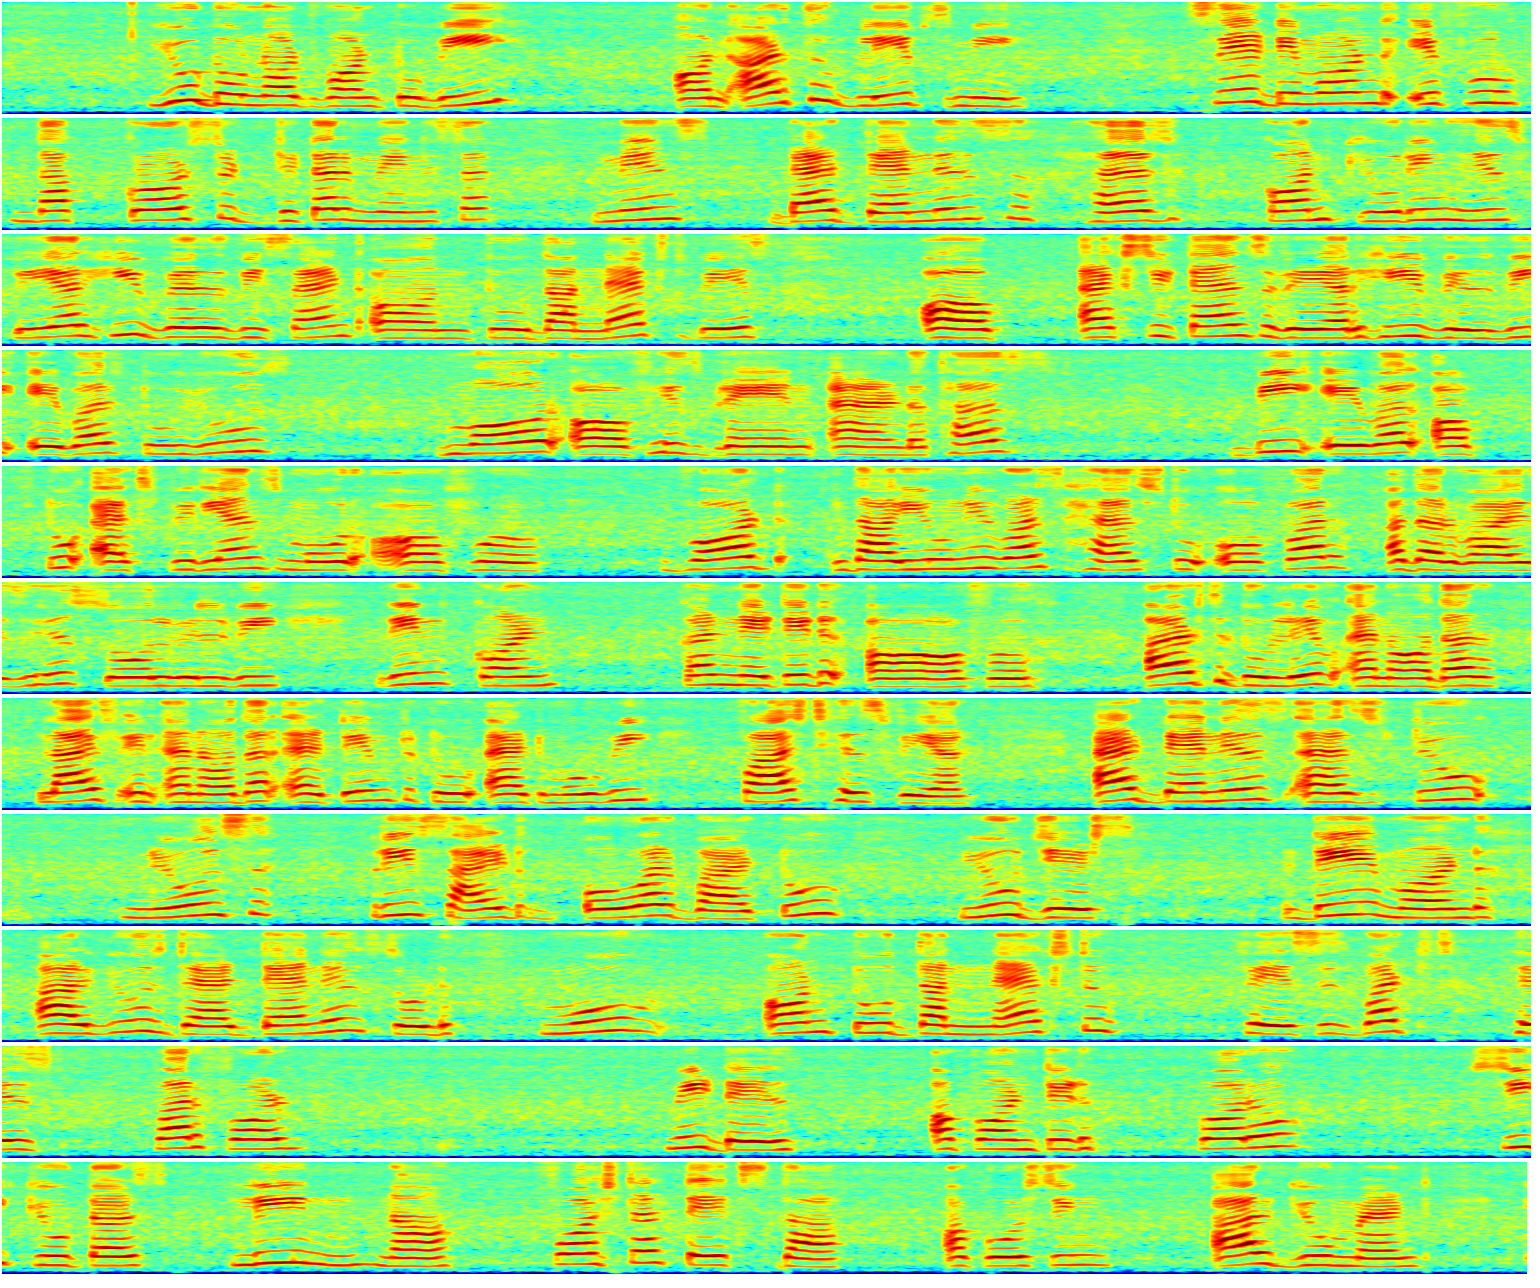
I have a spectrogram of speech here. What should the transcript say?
you do not want to be on earth, believes me. Say demand if the cross determines means that Daniels has conquering his fear, he will be sent on to the next phase of existence where he will be able to use more of his brain and thus be able of to experience more of uh, what the universe has to offer. Otherwise his soul will be reincarnated of earth to live another life in another attempt to at movie fast his fear at daniels as two news preside over by two UJets. Diamond argues that Daniel should move on to the next phases, but his performed middle appointed prosecutors Lena Foster takes the opposing argument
